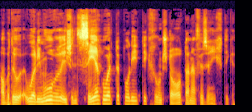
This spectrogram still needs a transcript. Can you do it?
Aber der Uli Maurer ist ein sehr guter Politiker und steht dann auch fürs Richtige.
